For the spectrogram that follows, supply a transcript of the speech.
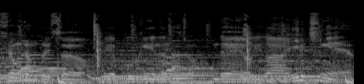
수영장도 있어요. 예쁘기는 하죠 근데 여기가 1층이에요.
